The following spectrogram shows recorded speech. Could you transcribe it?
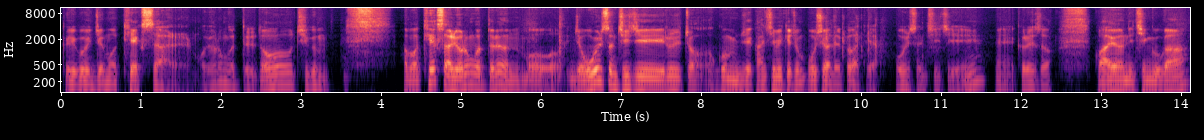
그리고 이제 뭐 TXR 뭐 이런 것들도 지금 아, 뭐 TXR 이런 것들은 뭐 이제 5일선 지지를 조금 이제 관심 있게 좀 보셔야 될 것 같아요. 5일선 지지. 예, 그래서 과연 이 친구가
